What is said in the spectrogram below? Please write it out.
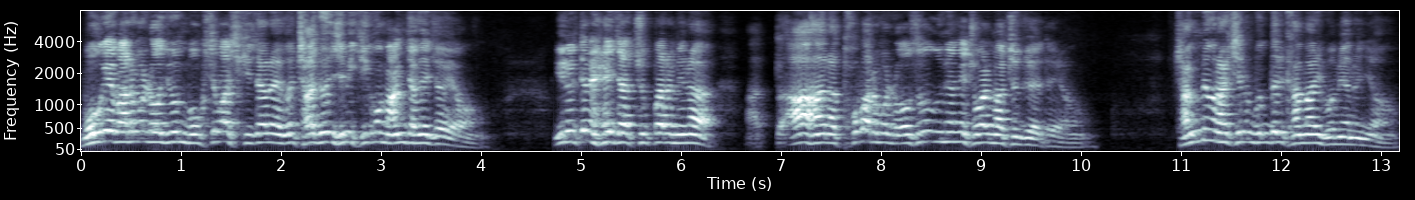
목에 발음을 넣어주면 목성화 시키잖아요. 그건 자존심이 기고만장해져요. 이럴 때는 해자축 발음이나 아, 아하나 토 발음을 넣어서 음영에 조화를 맞춰줘야 돼요. 장명을 하시는 분들이 가만히 보면은요.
